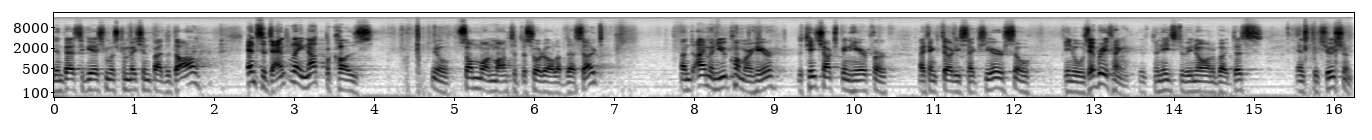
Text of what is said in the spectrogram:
the investigation was commissioned by the Dáil. Incidentally, not because you know, someone wanted to sort all of this out. And I'm a newcomer here. The Taoiseach's been here for, I think, 36 years, so he knows everything there needs to be known about this institution.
